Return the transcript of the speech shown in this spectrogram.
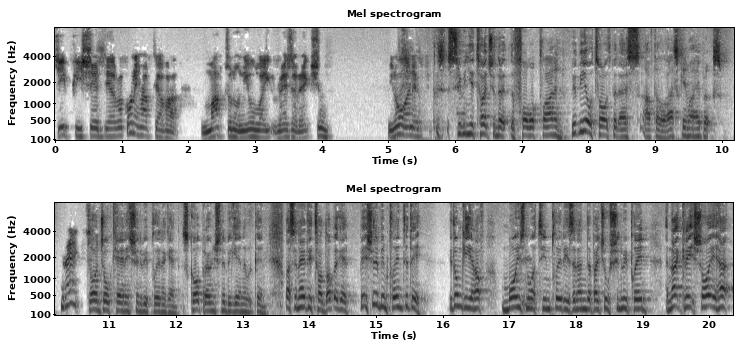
JP said there, we're going to have to have a Martin O'Neill like resurrection you know, and if, see when you touch on the, the forward planning, we, we all talked about this after the last game at Ibrox. Correct. Jonjoe Kenny shouldn't be playing again. Scott Brown shouldn't be getting again. Listen, Eddie turned up again, but he should have been playing today. You don't get enough. Mooy's not a team player, he's an individual, shouldn't be playing. And that great shot he hit,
